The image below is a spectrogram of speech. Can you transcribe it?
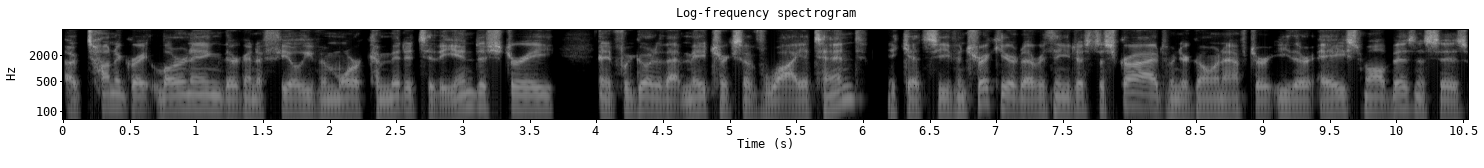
a ton of great learning. They're going to feel even more committed to the industry. And if we go to that matrix of why attend it gets even trickier to everything you just described when you're going after either a small businesses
